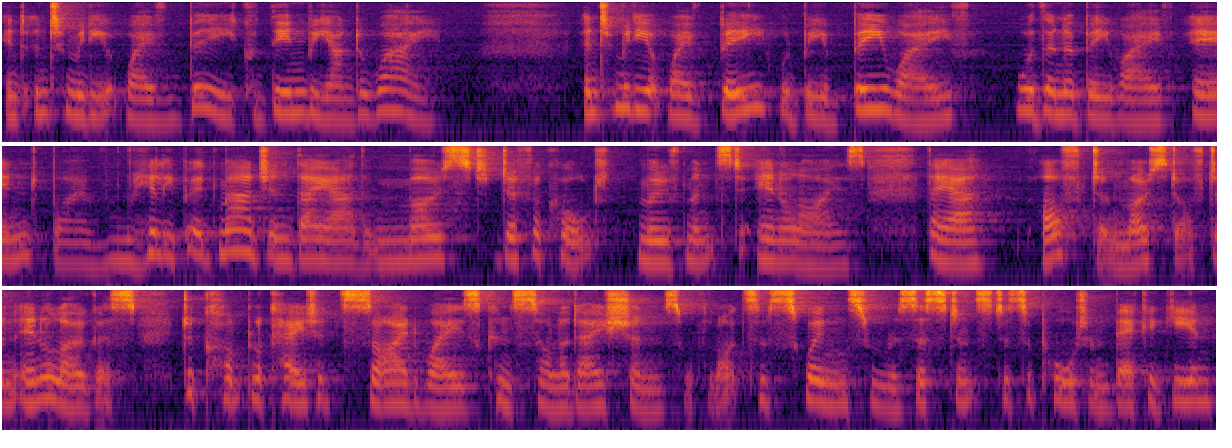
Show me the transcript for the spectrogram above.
and intermediate wave B could then be underway. Intermediate wave B would be a B wave within a B wave, and by a really big margin, they are the most difficult movements to analyse. They are often, most often, analogous to complicated sideways consolidations with lots of swings from resistance to support and back again,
